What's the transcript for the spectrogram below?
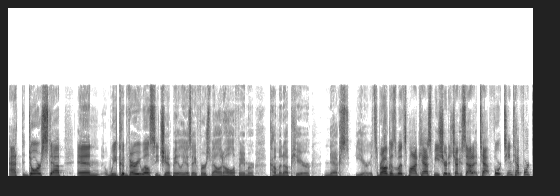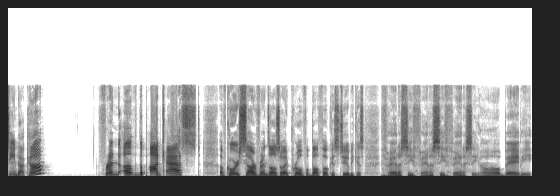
at the doorstep. And we could very well see Champ Bailey as a first ballot Hall of Famer coming up here next year. It's the Broncos Blitz podcast. Be sure to check us out at tap14, tap14.com friend of the podcast. Of course, our friends also at Pro Football Focus too, because fantasy, fantasy, fantasy. Oh, baby.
